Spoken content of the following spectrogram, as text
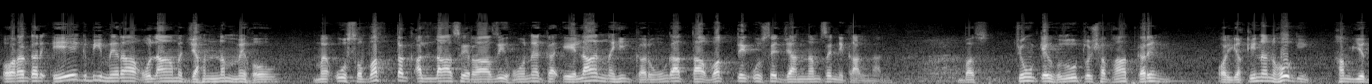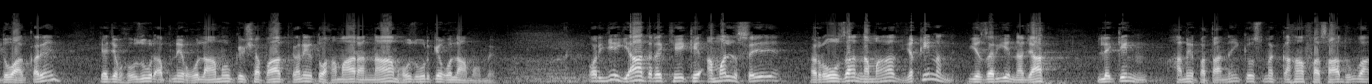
اور اگر ایک بھی میرا غلام جہنم میں ہو میں اس وقت تک اللہ سے راضی ہونے کا اعلان نہیں کروں گا، تا وقت اسے جہنم سے نکالنا بس چونکہ حضور تو شفاعت کریں اور یقیناً ہوگی، ہم یہ دعا کریں کہ جب حضور اپنے غلاموں کی شفاعت کریں تو ہمارا نام حضور کے غلاموں میں۔ اور یہ یاد رکھے کہ عمل سے روزہ، نماز یقیناً یہ ذریعے نجات، لیکن ہمیں پتا نہیں کہ اس میں کہاں فساد ہوا،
